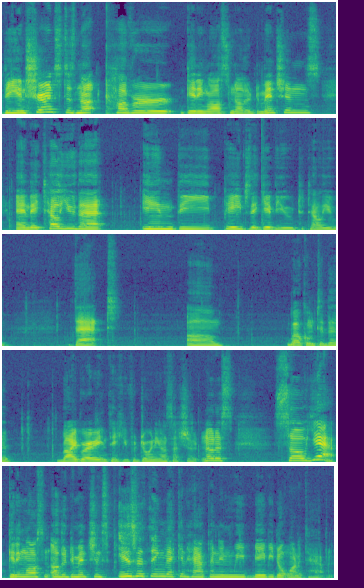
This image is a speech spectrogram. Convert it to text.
the insurance does not cover getting lost in other dimensions, and they tell you that in the page they give you to tell you that um, welcome to the library and thank you for joining on such short notice. So yeah, getting lost in other dimensions is a thing that can happen and we maybe don't want it to happen.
